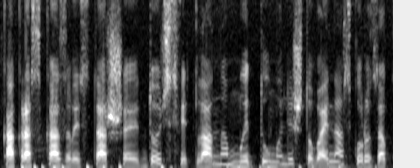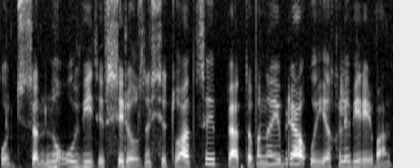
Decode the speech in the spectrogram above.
Как рассказывает старшая дочь Светлана, мы думали, что война скоро закончится, но увидев серьезность ситуации, 5 ноября уехали в Ереван.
